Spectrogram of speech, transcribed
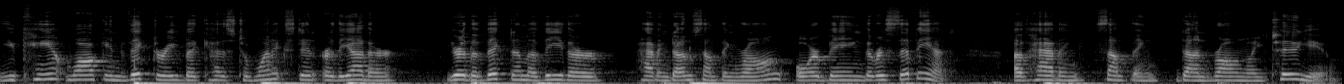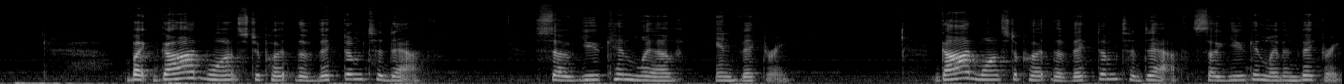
you can't walk in victory because to one extent or the other, you're the victim of either having done something wrong or being the recipient of having something done wrongly to you. But God wants to put the victim to death so you can live in victory. God wants to put the victim to death so you can live in victory.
